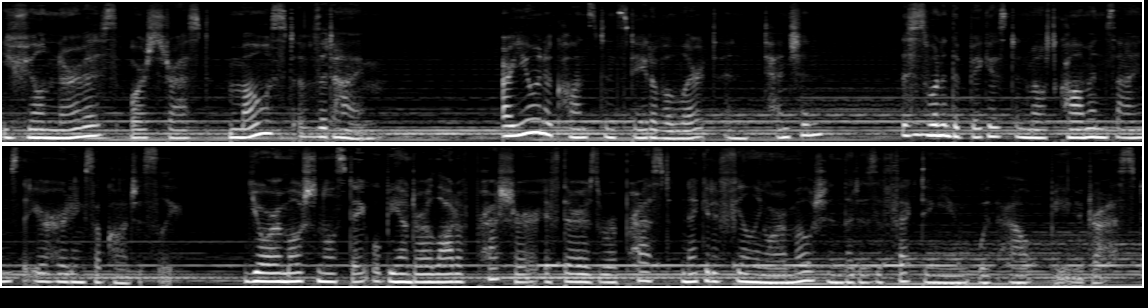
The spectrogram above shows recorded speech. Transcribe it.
you feel nervous or stressed most of the time. Are you in a constant state of alert and tension? This is one of the biggest and most common signs that you're hurting subconsciously. Your emotional state will be under a lot of pressure if there is a repressed negative feeling or emotion that is affecting you without being addressed.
